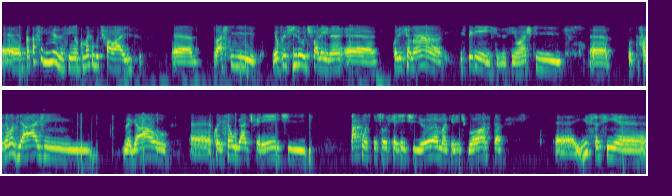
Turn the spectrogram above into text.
é, para estar tá feliz, assim, como é que eu vou te falar isso? É, eu acho que eu prefiro, eu te falei, né, é, colecionar experiências, assim, eu acho que é, fazer uma viagem legal, é, conhecer um lugar diferente, estar tá com as pessoas que a gente ama, que a gente gosta. É, isso, assim, é.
